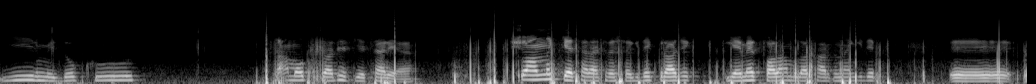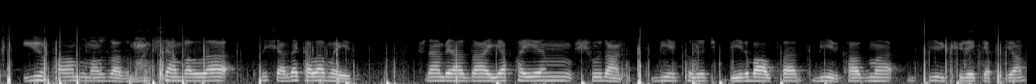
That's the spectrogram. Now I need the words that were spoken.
29. Tam 30 adet yeter ya. Şu anlık yeter arkadaşlar. Gidip birazcık yemek falan bulak ardından gidip eee yün falan bulmamız lazım. Akşam valla dışarıda kalamayız. Şuradan biraz daha yapayım. Şuradan bir kılıç, bir balta, bir kazma, bir kürek yapacağım.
